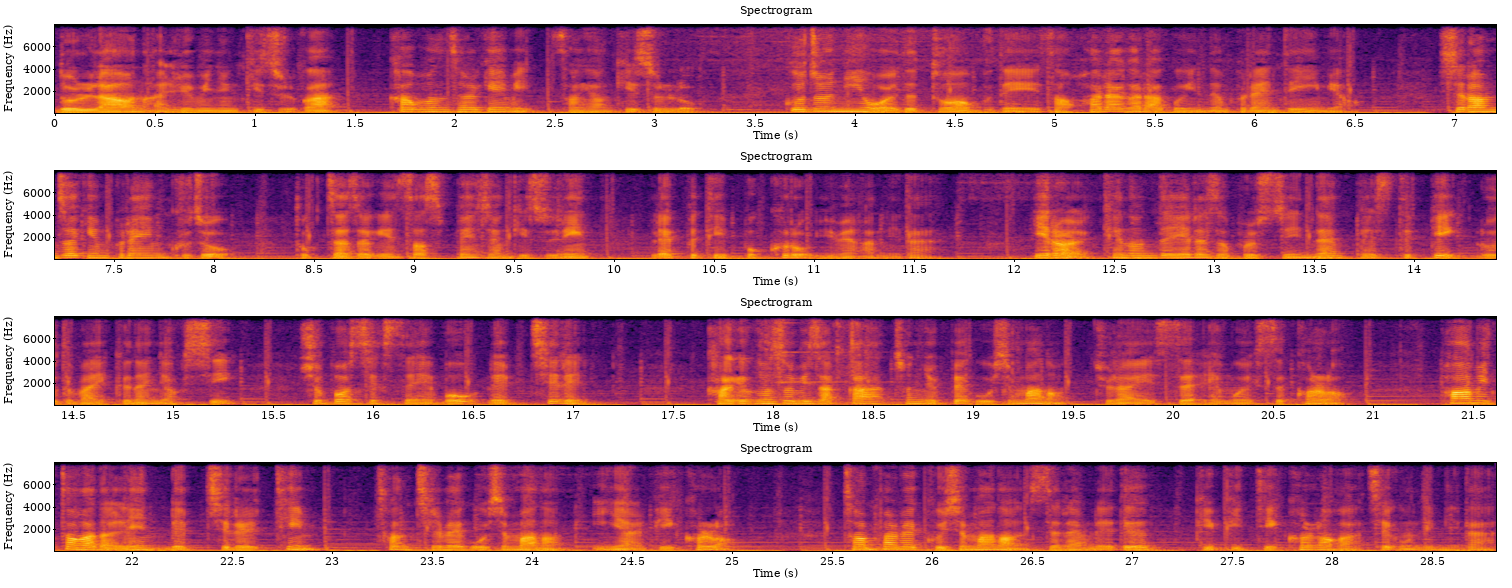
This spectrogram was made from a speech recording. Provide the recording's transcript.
놀라운 알루미늄 기술과 카본 설계 및 성형 기술로 꾸준히 월드투어 무대에서 활약을 하고 있는 브랜드이며 실험적인 프레임 구조, 독자적인 서스펜션 기술인 레프티 포크로 유명합니다. 1월 캐논데일에서 볼 수 있는 베스트 픽 로드바이크는 역시 슈퍼6 에보 랩71 가격은 소비자가 1650만원 듀라이스 MOX 컬러. 파워미터가 달린 랩71 팀 1750만원 ERP 컬러. 1890만원 스램레드 BPT 컬러가 제공됩니다.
